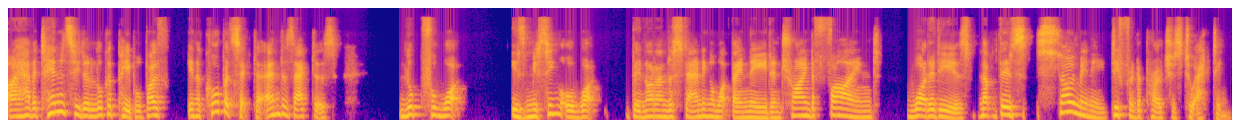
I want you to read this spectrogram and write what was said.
I have a tendency to look at people, both in a corporate sector and as actors, look for what is missing or what they're not understanding and what they need and trying to find what it is. Now, there's so many different approaches to acting,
